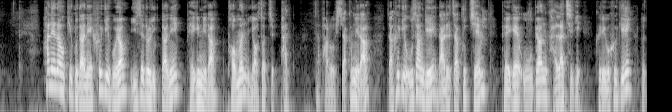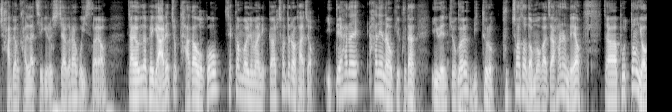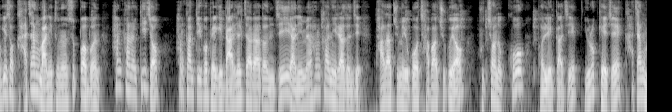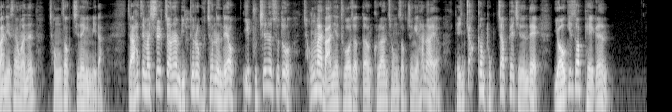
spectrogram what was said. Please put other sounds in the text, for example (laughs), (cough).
하네나오키 구단이 흑이고요. 이세돌 6단이 백입니다. 덤은 6집 반. 자, 바로 시작합니다. 자, 흑이 우상기, 날일자 구침, 백의 우변 갈라치기, 그리고 흑이 또 좌변 갈라치기로 시작을 하고 있어요. 자, 여기서 백이 아래쪽 다가오고 색감 벌림하니까 쳐들어가죠. 이때 하네, 하네나오키 구단 이 왼쪽을 밑으로 붙여서 넘어가자 하는데요. 자, 보통 여기서 가장 많이 두는 수법은 한 칸을 띄죠. 한 칸 띄고 백이 날일자라든지 아니면 한 칸이라든지 받아주면 요거 잡아주고요. 붙여놓고 벌림까지 이렇게 이제 가장 많이 사용하는 정석 진행입니다. 자, 하지만 실전은 밑으로 붙였는데요. 이 붙이는 수도 정말 많이 두어졌던 그러한 정석 중에 하나예요. 대신 조금 복잡해지는데 여기서 백은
